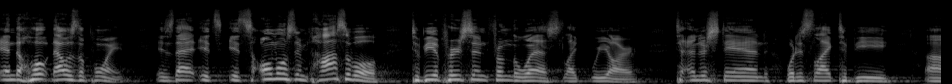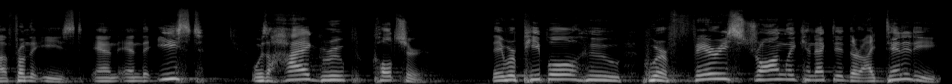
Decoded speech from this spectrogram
and the whole, that was the point, is that it's, it's almost impossible to be a person from the West like we are, to understand what it's like to be uh, from the East. And, and the East was a high group culture. They were people who, who are very strongly connected, their identity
